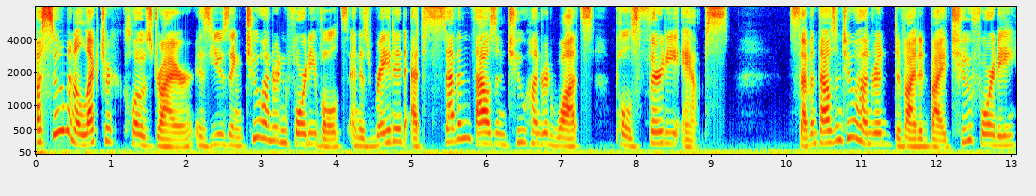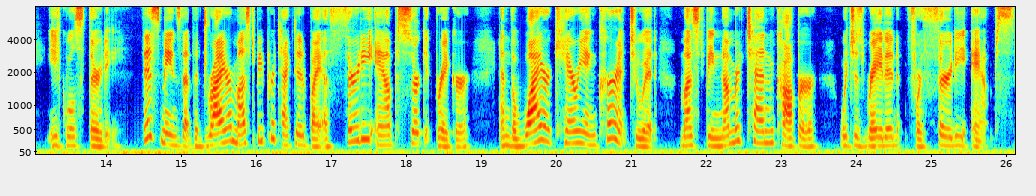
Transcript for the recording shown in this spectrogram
Assume an electric clothes dryer is using 240 volts and is rated at 7,200 watts, pulls 30 amps. 7,200 divided by 240 equals 30. This means that the dryer must be protected by a 30 amp circuit breaker, and the wire carrying current to it must be number 10 copper, which is rated for 30 amps.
